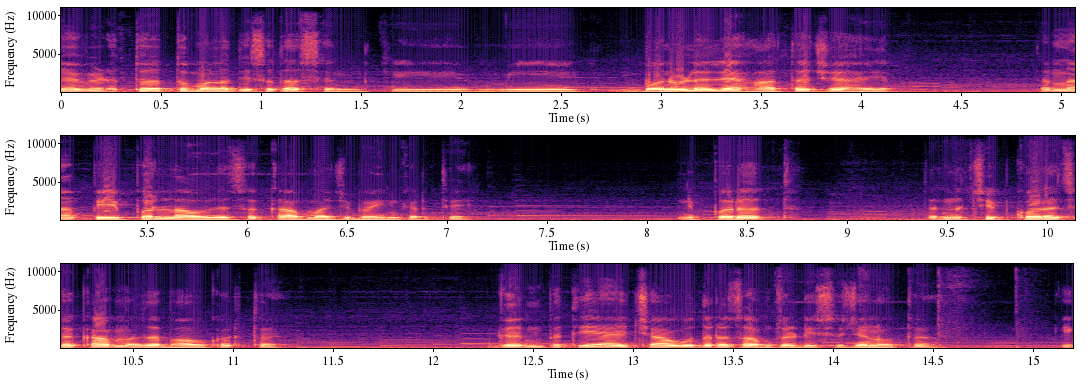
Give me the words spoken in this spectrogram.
या वेळेत तर तुम्हाला दिसत असेल की मी बनवलेले हात जे आहेत त्यांना पेपर लावण्याचं काम माझी बहीण करते. आणि परत त्यांना चिपकवण्याचं काम माझा भाऊ करतो आहे गणपती यायच्या अगोदरच आमचं डिसिजन होतं की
